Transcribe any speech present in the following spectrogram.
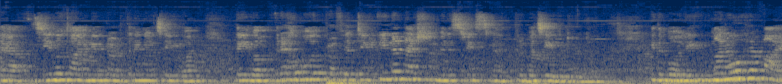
പ്രയോജനകരമായ ജീവകാരുണ്യ പ്രവർത്തനങ്ങൾ ചെയ്യുവാൻ ദൈവം രഹബോ പ്രൊഫറ്റിക് ഇന്റർനാഷണൽ മിനിസ്ട്രീസിന് കൃപ ചെയ്തിട്ടുണ്ട്. ഇതുപോലെ മനോഹരമായ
